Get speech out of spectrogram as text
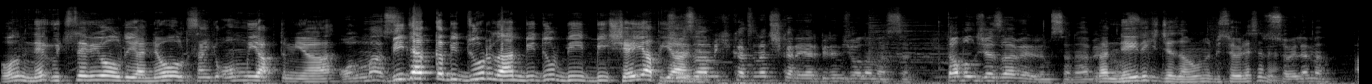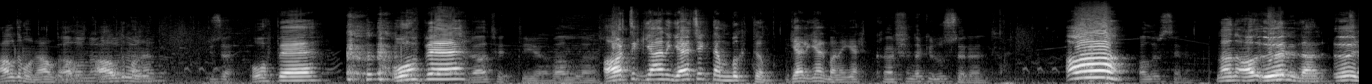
Oğlum ne 3 seviye oldu ya. Ne oldu? Sanki 10 mu yaptım ya? Olmaz. Bir dakika bir dur lan. Bir dur bir bir şey yap yani. Cezam iki katına çıkar eğer birinci olamazsan. Double ceza veririm sana abi. Lan neydi ki cezan onu bir söylesene. Söylemem. Aldım onu aldım. Al onu. aldım al onu. Güzel. Oh be. oh be. Rahat etti ya valla. Artık yani gerçekten bıktım. Gel gel bana gel. Karşındaki Rus herhalde. Aa! Alır seni. Lan al, öl lan öl.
